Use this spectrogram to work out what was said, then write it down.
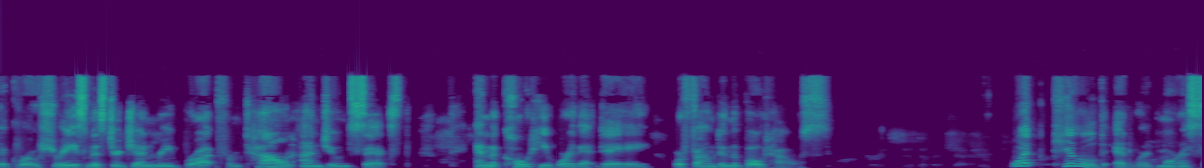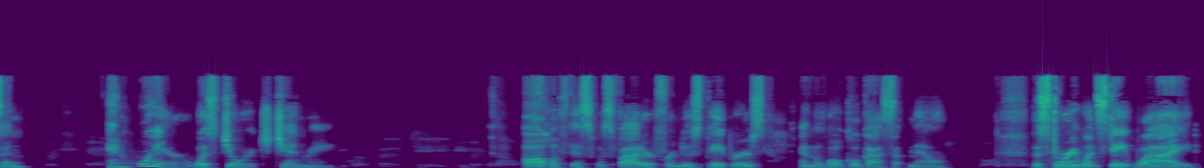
The groceries Mr. Genry brought from town on June 6th and the coat he wore that day were found in the boathouse. What killed Edward Morrison? And where was George Genry? All of this was fodder for newspapers and the local gossip mill. The story went statewide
